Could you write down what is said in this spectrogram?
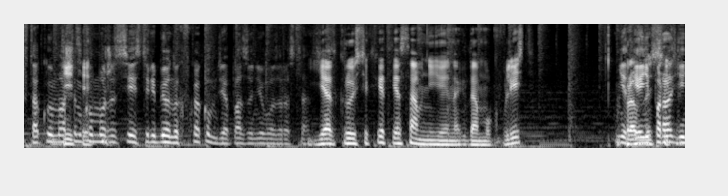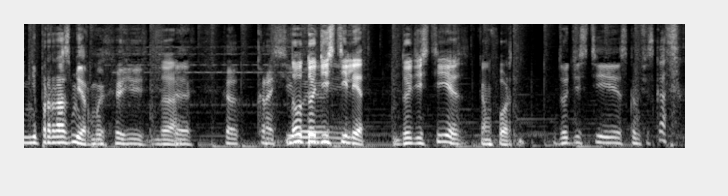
В такую Дети. машинку может сесть ребенок в каком диапазоне возраста? я открою секрет, я сам в нее иногда мог влезть. Нет, Правда, я не про, я не про размер, мы э, Да. э, э, красивые. Но до 10 лет. До 10 комфортно. До 10 с конфискацией?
